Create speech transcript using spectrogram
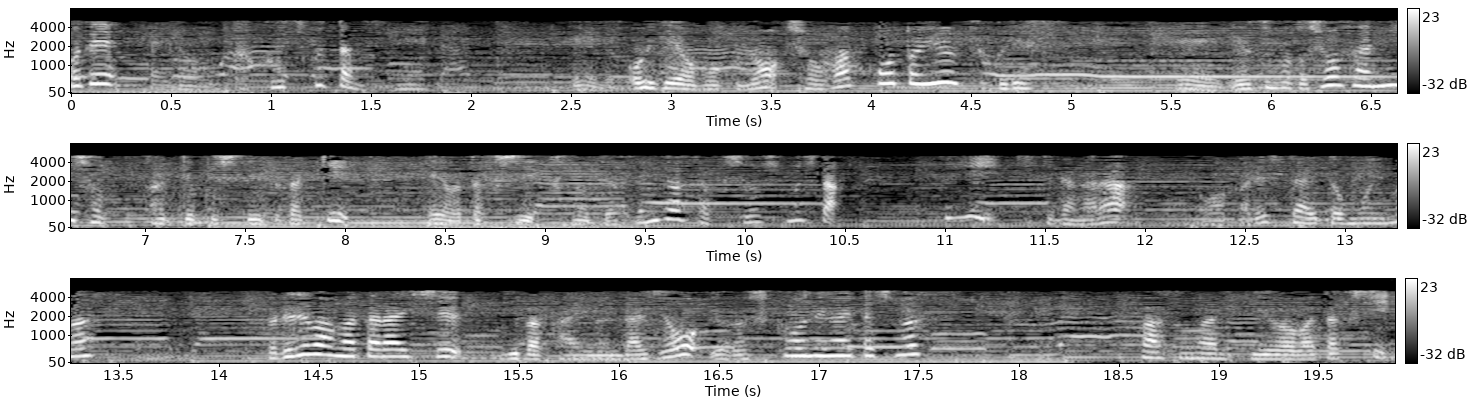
ここで、えー、曲を作ったんですね、えー、おいでよ僕の小学校という曲です、えー、四本翔さんに作曲していただき、え私楠木康美が作詞をしました。ぜひ聴きながらお別れしたいと思います。それではまた来週、リバ海運ラジオをよろしくお願いいたします。パーソナリティは私、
